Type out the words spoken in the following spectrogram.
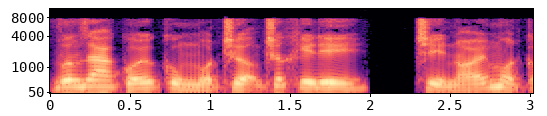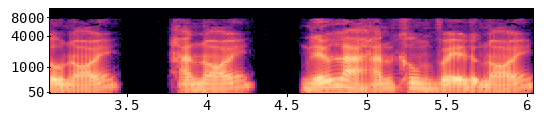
Vương gia cuối cùng một trượng trước khi đi, chỉ nói một câu nói, hắn nói, nếu là hắn không về được nói.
